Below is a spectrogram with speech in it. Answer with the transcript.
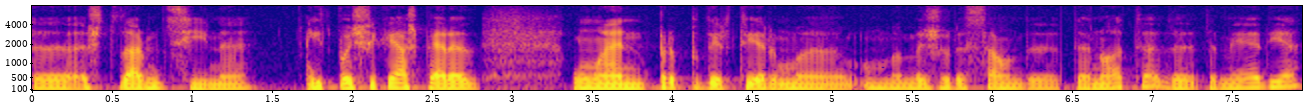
uh, a estudar medicina e depois fiquei à espera um ano para poder ter uma, uma majoração de, da nota, da, média,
